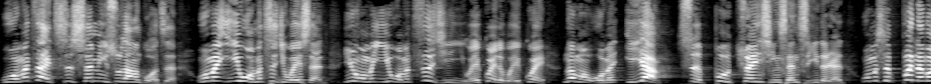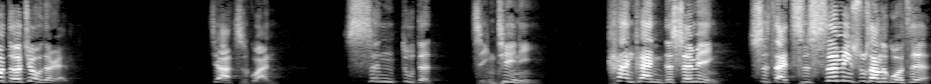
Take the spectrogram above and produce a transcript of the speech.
我们在吃生命树上的果子，我们以我们自己为神，因为我们以我们自己以为贵的为贵，那么我们一样是不遵行神旨意的人，我们是不能够得救的人。价值观深度的警惕你，看看你的生命是在吃生命树上的果子。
